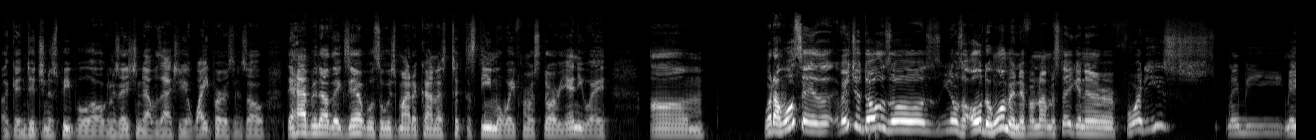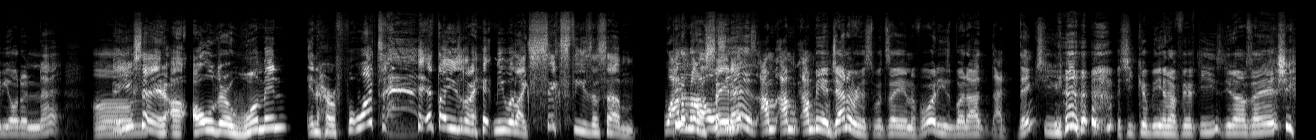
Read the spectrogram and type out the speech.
like indigenous people organization that was actually a white person. So there have been other examples, which might have kind of took the steam away from her story anyway. Um, what I will say is uh, Rachel is you know is an older woman, if I'm not mistaken, in her 40s, maybe maybe older than that. Um, And you said an older woman in her fo- what? I thought you was gonna hit me with like sixties or something. Well, I don't know how old she is. I'm, I'm I'm being generous with saying the 40s, but I, I think she she could be in her 50s. You know what I'm saying? She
